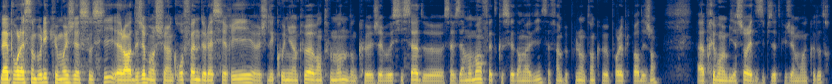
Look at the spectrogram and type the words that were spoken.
Ben, pour la symbolique que moi j'associe. Alors, déjà, bon, je suis un gros fan de la série. Euh, je l'ai connu un peu avant tout le monde. Donc, euh, j'avais aussi ça de, ça faisait un moment, en fait, que c'est dans ma vie. Ça fait un peu plus longtemps que pour la plupart des gens. Après, bon, bien sûr, il y a des épisodes que j'aime moins que d'autres.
